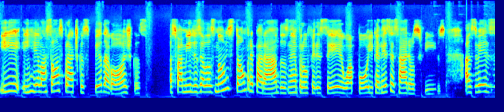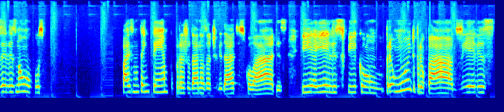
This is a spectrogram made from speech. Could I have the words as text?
E em relação às práticas pedagógicas, as famílias elas não estão preparadas, né, para oferecer o apoio que é necessário aos filhos. Às vezes eles não, os pais não têm tempo para ajudar nas atividades escolares. E aí eles ficam muito preocupados e eles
